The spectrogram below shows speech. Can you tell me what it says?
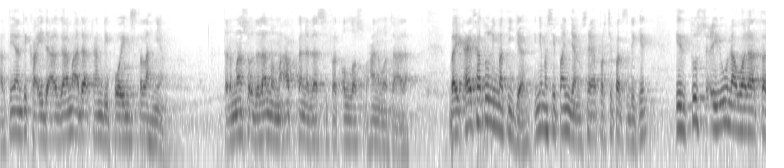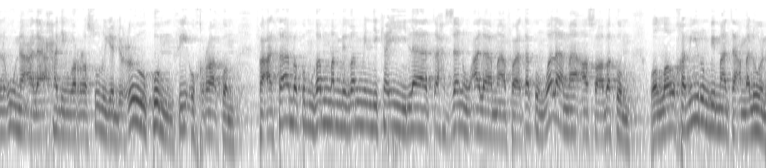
Artinya nanti kaidah agama ada akan di poin setelahnya. Termasuk dalam memaafkan adalah sifat Allah Subhanahu wa taala. Baik ayat 153, ini masih panjang, saya percepat sedikit. إذ تسعلون ولا تلعون على أحد والرسول يدعوكم في أخراكم فعثابكم غما بغم لكي لا تحزنوا على ما فاتكم ولا ما أصابكم والله خبير بما تعملون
